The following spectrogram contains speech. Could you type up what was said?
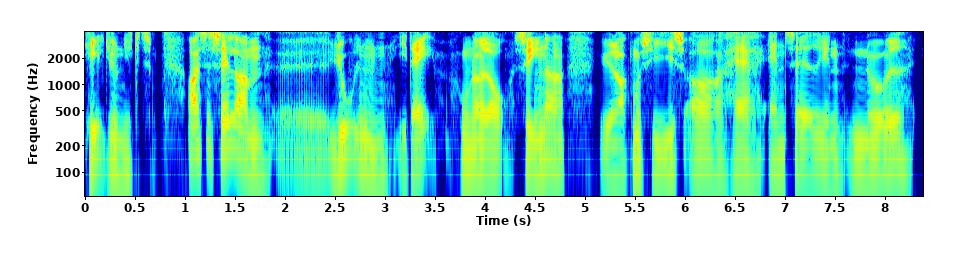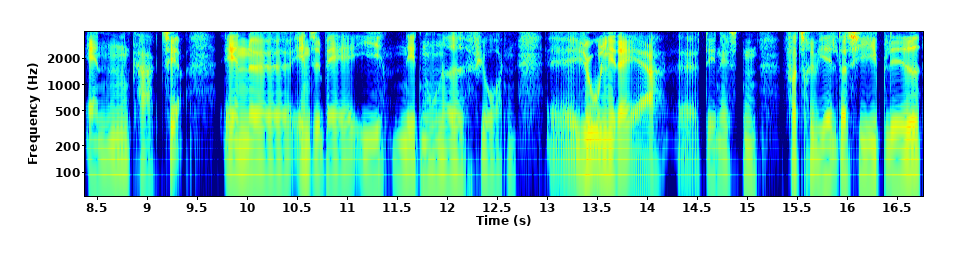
helt unikt. Også selvom øh, julen i dag, 100 år senere, jo nok må siges at have antaget en noget anden karakter end, øh, end tilbage i 1914. Øh, julen i dag er, øh, det er næsten for trivielt at sige, blevet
